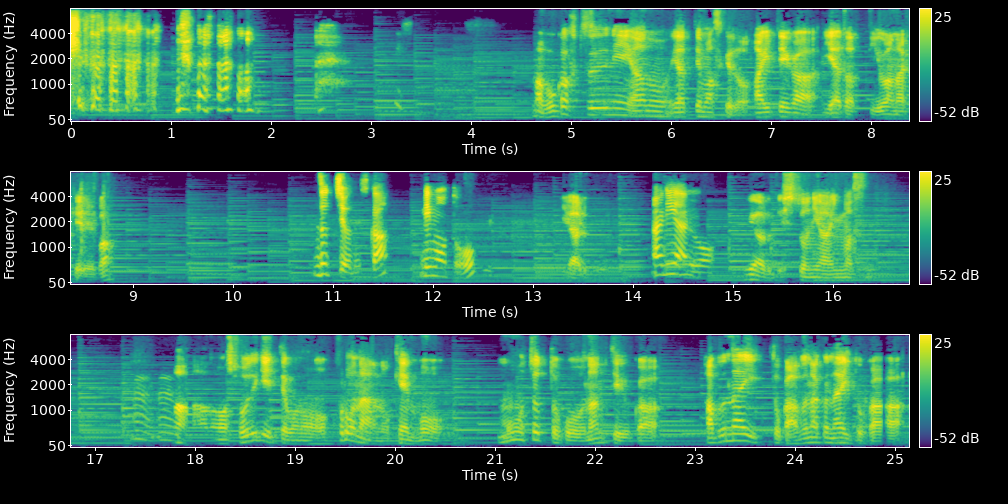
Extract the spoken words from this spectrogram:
まあ僕は普通にあのやってますけど、相手が嫌だって言わなければ、どっちをですか？リモートを？リアル。あリアルを、リアルで人に会いますね。うんうんまあ、あの正直言ってこのコロナの件も、もうちょっとこう、なんていうか、危ないとか危なくないとか、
